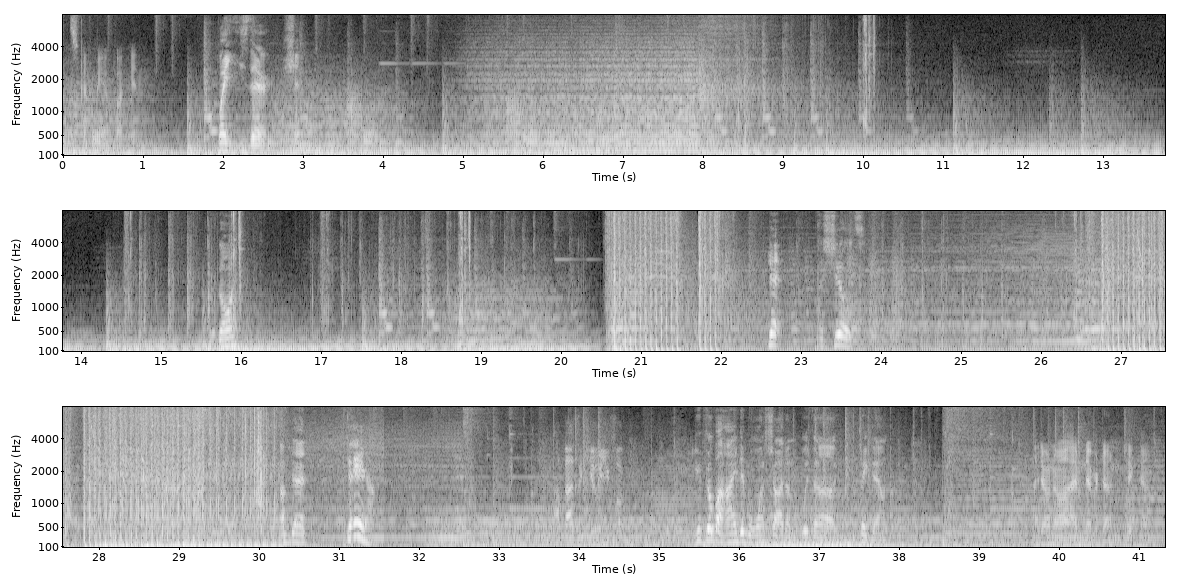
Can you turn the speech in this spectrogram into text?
It's gonna be a fucking Wait, he's there. Shit. We're going? Shit! The shields. I'm dead. Damn! I'm about to kill you, fuck. You could go behind him and one shot him with a takedown. I don't know, I've never done a takedown.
